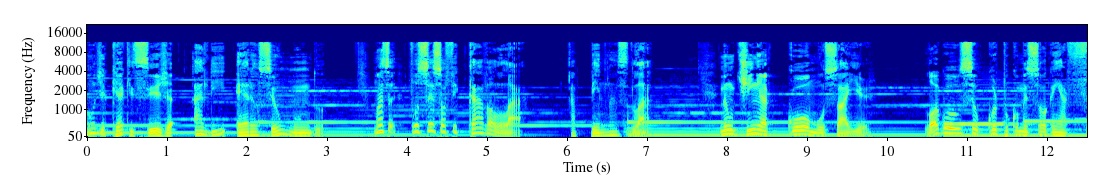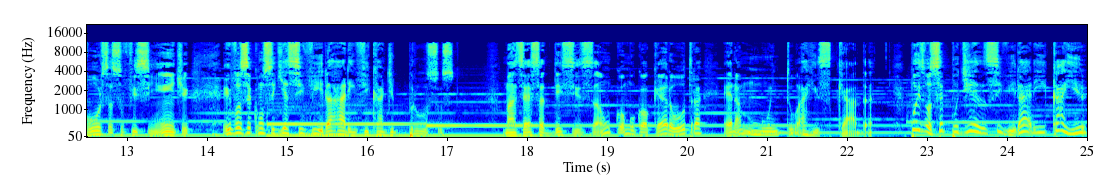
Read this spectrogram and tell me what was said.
onde quer que seja, ali era o seu mundo. Mas você só ficava lá, apenas lá. Não tinha como sair. Logo, seu corpo começou a ganhar força suficiente e você conseguia se virar e ficar de bruços. Mas essa decisão, como qualquer outra, era muito arriscada, pois você podia se virar e cair.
